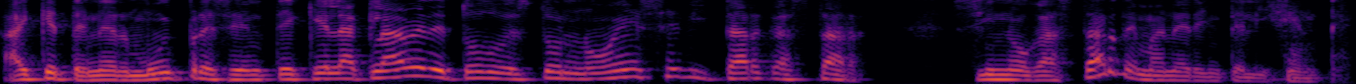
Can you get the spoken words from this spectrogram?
hay que tener muy presente que la clave de todo esto no es evitar gastar, sino gastar de manera inteligente.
